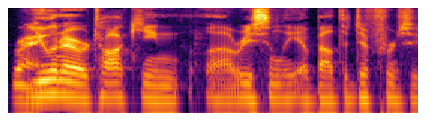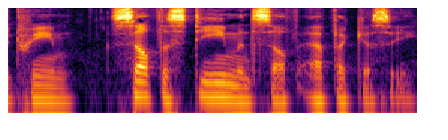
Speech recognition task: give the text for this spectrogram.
Right. You and I were talking uh, recently about the difference between self esteem and self efficacy.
